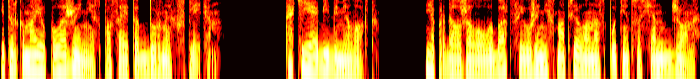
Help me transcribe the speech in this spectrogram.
И только мое положение спасает от дурных сплетен. Какие обиды, милорд. Я продолжала улыбаться и уже не смотрела на спутницу Сент-Джона.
